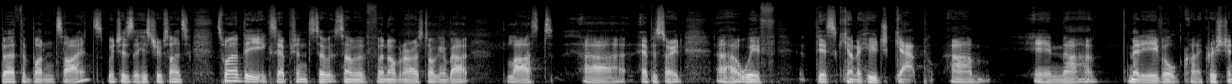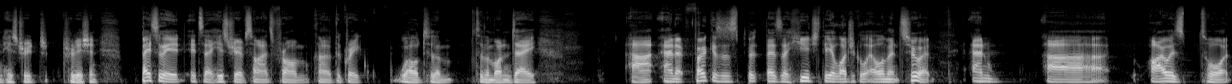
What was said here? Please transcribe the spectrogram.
Birth of Modern Science, which is the history of science. It's one of the exceptions to some of the phenomena I was talking about last uh, episode uh, with this kind of huge gap um, in uh, medieval kind of Christian history tr- tradition. Basically, it, it's a history of science from kind of the Greek world to the to the modern day uh, and it focuses, but there's a huge theological element to it. And uh, I was taught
